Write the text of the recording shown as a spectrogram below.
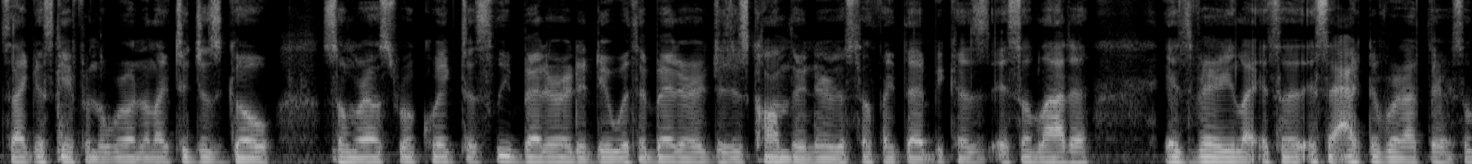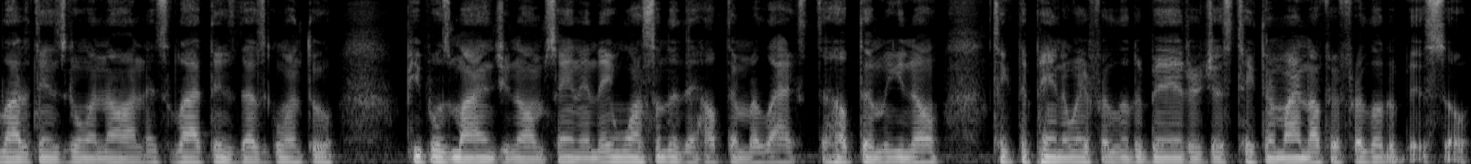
to like escape from the world and like to just go somewhere else real quick to sleep better to deal with it better to just calm their nerves and stuff like that because it's a lot of it's very like it's a it's an active word out there. It's a lot of things going on. It's a lot of things that's going through people's minds, you know what I'm saying? And they want something to help them relax, to help them, you know, take the pain away for a little bit or just take their mind off it for a little bit. So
